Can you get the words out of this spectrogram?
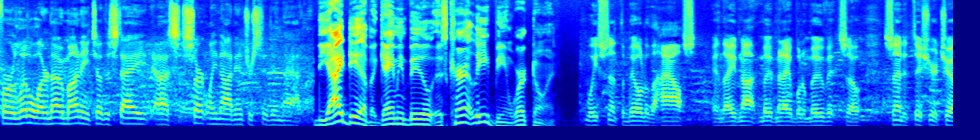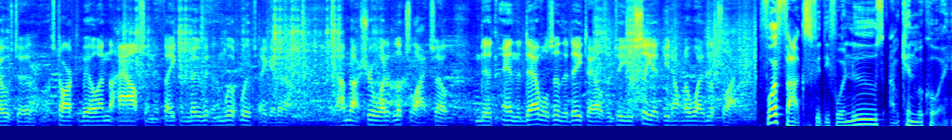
for little or no money to the state, uh, certainly not interested in that. The idea of a gaming bill is currently being worked on. We sent the bill to the House and they've not been able to move it. So Senate this year chose to start the bill in the House, and if they can move it, then we'll, we'll take it up. I'm not sure what it looks like. So, and the devil's in the details. Until you see it, you don't know what it looks like. For Fox 54 News, I'm Ken McCoy.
